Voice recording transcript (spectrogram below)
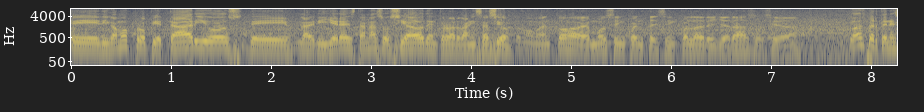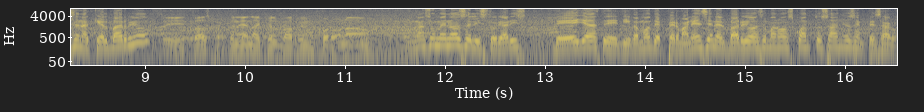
eh, digamos, propietarios de ladrilleras están asociados dentro de la organización? En este momento sabemos 55 ladrilleras asociadas. ¿Todas pertenecen aquí al barrio? Sí, todas pertenecen aquí al barrio, en Coronado. Y más o menos el historial de ellas, de, digamos, de permanencia en el barrio, hace más o menos cuántos años empezaron?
